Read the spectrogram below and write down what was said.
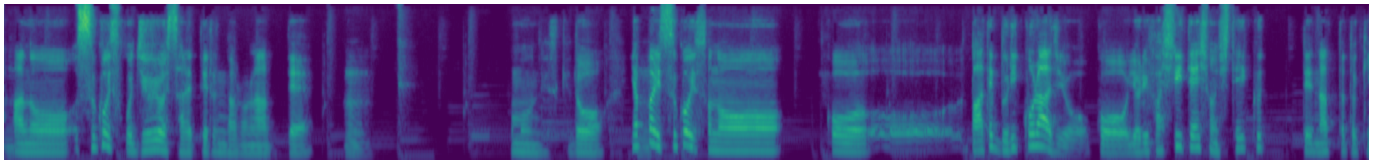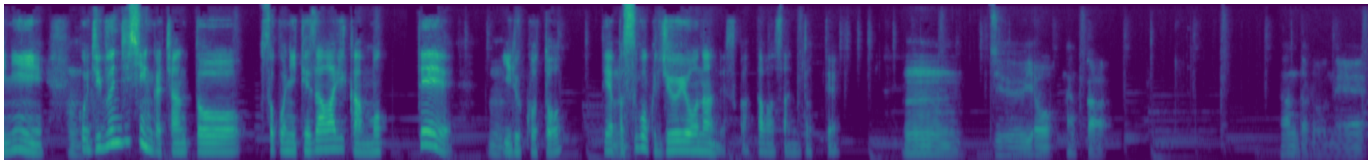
うん。あの、すごいそこ重要視されてるんだろうなってうん。思うんですけど、やっぱりすごいその、こう、場でブリコラージュをこう、よりファシリテーションしていくってなった時に、うんこう自分自身がちゃんとそこに手触り感持ってうんいることってやっぱすごく重要なんですか、タワさんにとって。うん、重要。なんか、なんだろうね。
